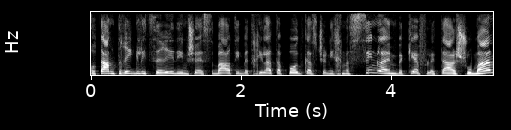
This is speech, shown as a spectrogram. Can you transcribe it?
אותם טריגליצרידים שהסברתי בתחילת הפודקאסט, שנכנסים להם בכיף לתא השומן,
